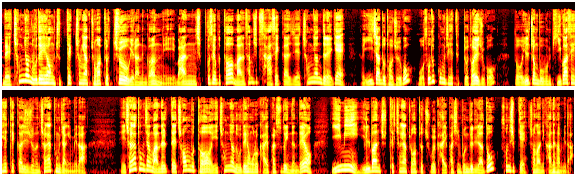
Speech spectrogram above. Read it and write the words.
네, 청년 우대형 주택 청약 종합저축이라는 건 만 19세부터 만 34세까지의 청년들에게 이자도 더 주고 뭐 소득공제 혜택도 더해주고 또 일정 부분 비과세 혜택까지 주는 청약 통장입니다. 이 청약 통장 만들 때 처음부터 이 청년 우대형으로 가입할 수도 있는데요. 이미 일반 주택 청약 종합저축을 가입하신 분들이라도 손쉽게 전환이 가능합니다.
